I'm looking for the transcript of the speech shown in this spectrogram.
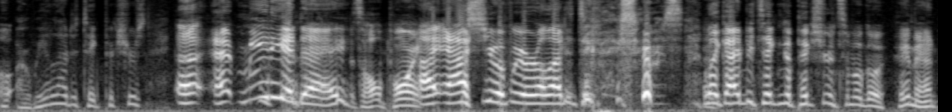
"Oh, are we allowed to take pictures uh, at media day?" That's the whole point. I asked you if we were allowed to take pictures. like I'd be taking a picture, and someone would go, "Hey, man,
